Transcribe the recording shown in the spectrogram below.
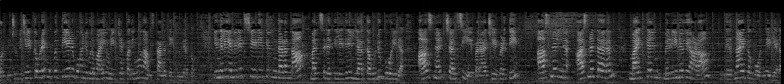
ഉറപ്പിച്ചു. വിജയത്തോടെ മുപ്പത്തിയേഴ് പോയിന്റുകളുമായി യുണൈറ്റഡ് പതിമൂന്നാം സ്ഥാനത്തേക്ക് ഉയർന്നു. ഇന്നലെ എമിറേറ്റ് സ്റ്റേഡിയത്തിൽ നടന്ന മത്സരത്തിൽ എതിരില്ലാത്ത ഒരു ഗോളിന് ആസ്നൽ ചെൽസിയെ പരാജയപ്പെടുത്തി. ആസ്നൽ താരം മൈക്കൽ മെറീനോയാണ് നിർണായക ഗോൾ നേടിയത്.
